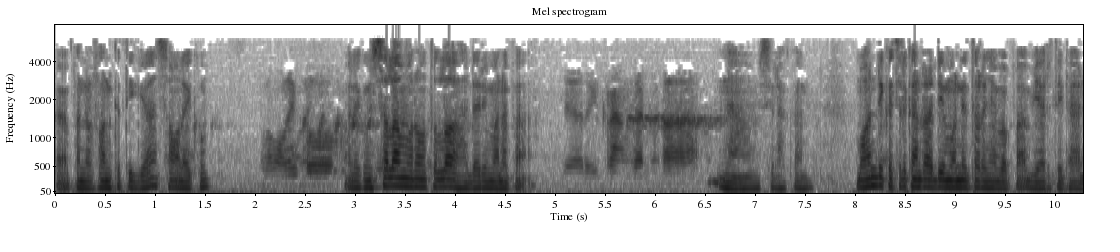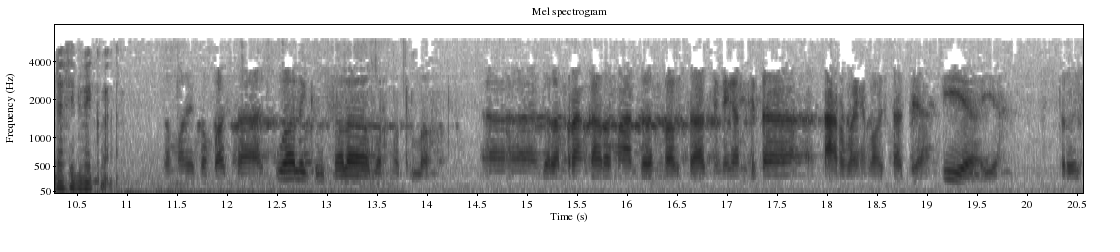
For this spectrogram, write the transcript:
uh, penelpon ketiga. Assalamualaikum. Assalamualaikum. Waalaikumsalam warahmatullahi Dari mana Pak? Dari Keranggan Pak. Nah, silakan. Mohon dikecilkan radio monitornya Bapak biar tidak ada feedback Pak. Assalamualaikum Pak Ustaz. Waalaikumsalam warahmatullah. Uh, dalam rangka Ramadan Pak Ustaz, ini kan kita tarweh Pak Ustaz ya. Iya, iya. Terus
